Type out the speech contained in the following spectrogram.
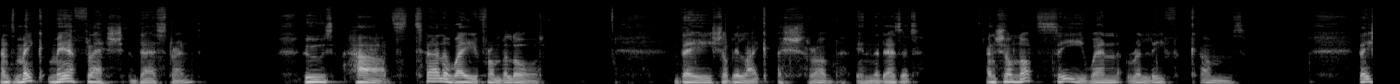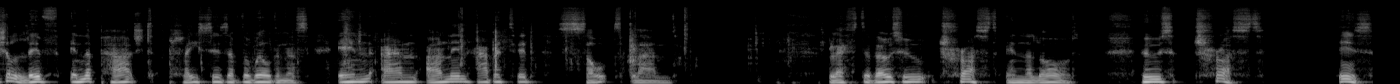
and make mere flesh their strength whose hearts turn away from the Lord. They shall be like a shrub in the desert, and shall not see when relief comes. They shall live in the parched places of the wilderness, in an uninhabited salt land. Blessed are those who trust in the Lord, whose trust is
